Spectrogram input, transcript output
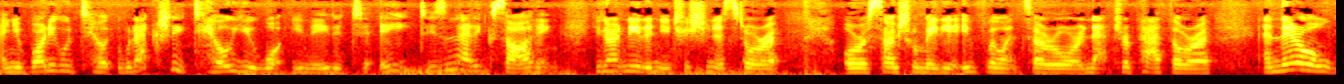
and your body would tell would actually tell you what you needed to eat. Isn't that exciting? You don't need a nutritionist or a or a social media influencer or a naturopath or a and they're all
